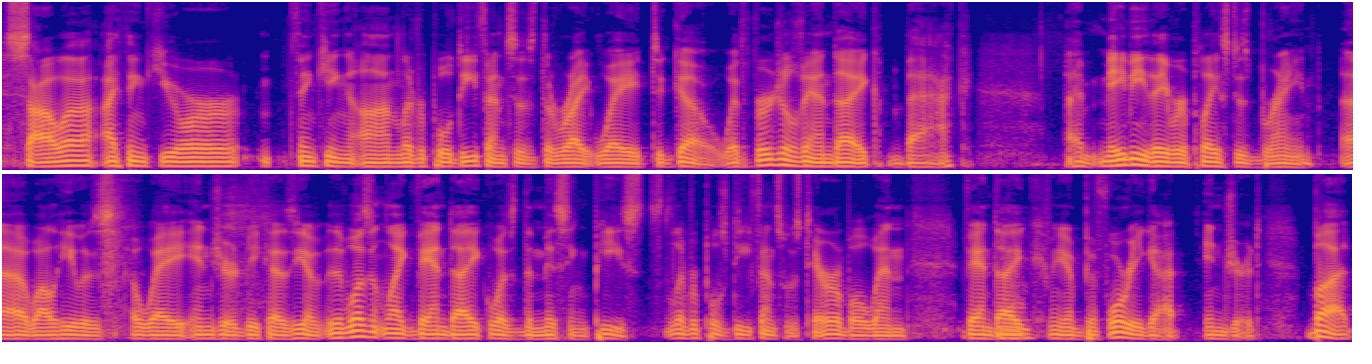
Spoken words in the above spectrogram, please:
Salah, I think you're thinking on Liverpool defense is the right way to go. With Virgil van Dijk back, I, maybe they replaced his brain uh, while he was away injured because you know it wasn't like Van Dijk was the missing piece. Liverpool's defense was terrible when Van Dijk you know before he got injured, but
